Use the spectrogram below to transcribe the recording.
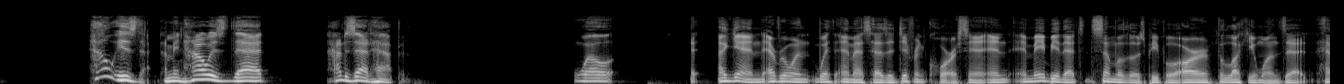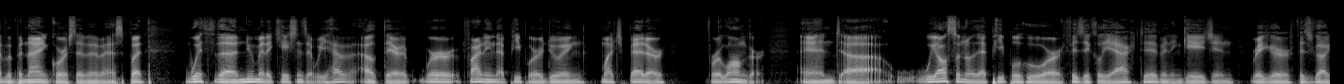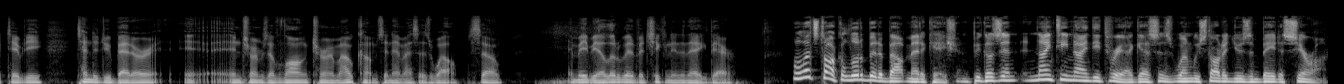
how is that? I mean, how is that? How does that happen? Well, again, everyone with MS has a different course, and, and it may be that some of those people are the lucky ones that have a benign course of MS. But with the new medications that we have out there, we're finding that people are doing much better for longer. And uh, we also know that people who are physically active and engage in regular physical activity tend to do better in terms of long term outcomes in MS as well. So it may be a little bit of a chicken and an egg there. Well, let's talk a little bit about medication because in 1993, I guess, is when we started using Betaseron.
